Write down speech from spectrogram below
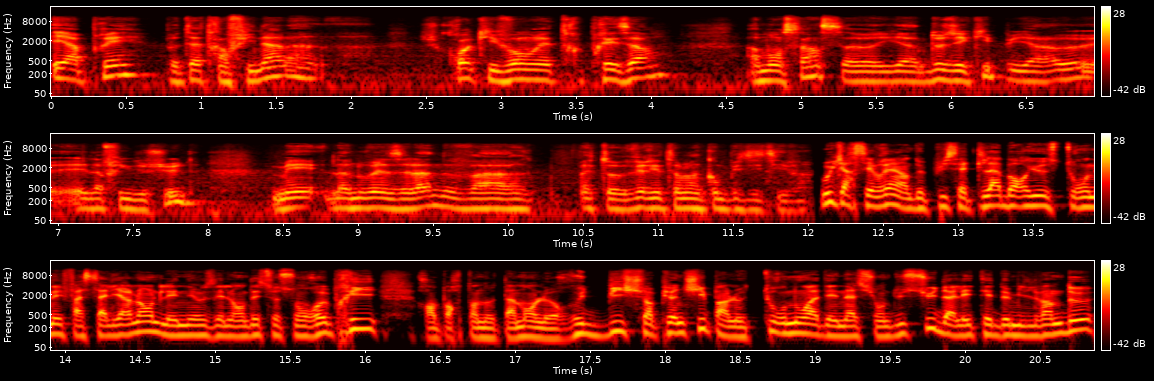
Et après, peut-être en finale, je crois qu'ils vont être présents. À mon sens, euh, il y a deux équipes, il y a eux et l'Afrique du Sud. Mais la Nouvelle-Zélande va être véritablement compétitive. Oui, car c'est vrai, hein, depuis cette laborieuse tournée face à l'Irlande, les Néo-Zélandais se sont repris, remportant notamment le Rugby Championship, hein, le tournoi des nations du Sud à l'été 2022.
